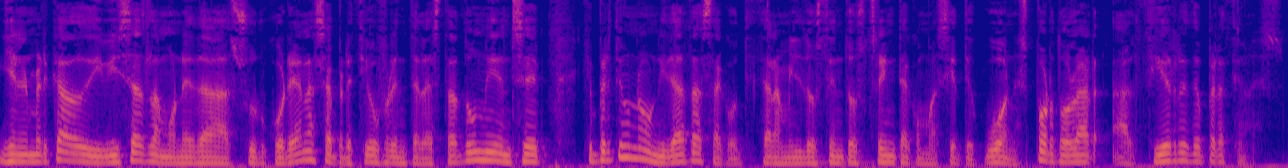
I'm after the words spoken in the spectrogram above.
Y en el mercado de divisas, la moneda surcoreana se apreció frente a la estadounidense, que perdió una unidad hasta cotizar a 1.230,7 wones por dólar al cierre de operaciones.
